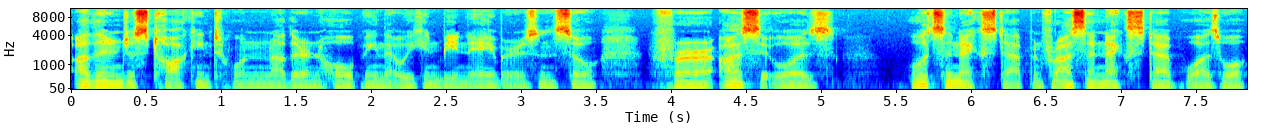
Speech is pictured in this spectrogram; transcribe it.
other than just talking to one another and hoping that we can be neighbors and so for us it was what's the next step and for us the next step was well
